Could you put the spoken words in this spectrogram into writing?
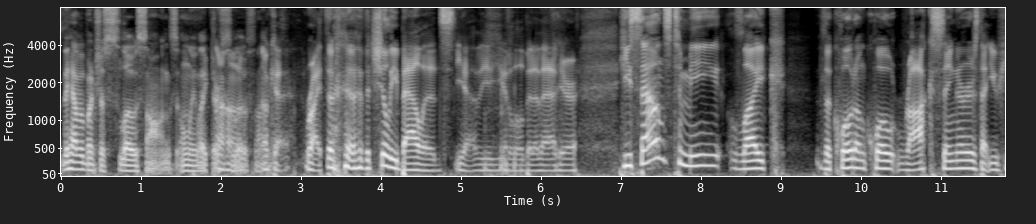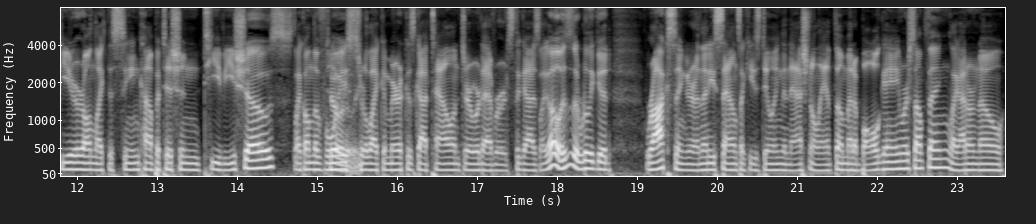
they have a bunch of slow songs. Only like their Uh-huh. slow songs. Okay, right. The the chili ballads. Yeah, you get a little bit of that here. He sounds to me like the quote unquote rock singers that you hear on like the singing competition TV shows, like on The Voice Totally. or like America's Got Talent or whatever. It's the guys like, oh, this is a really good rock singer, and then he sounds like he's doing the national anthem at a ball game or something. Like I don't know.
